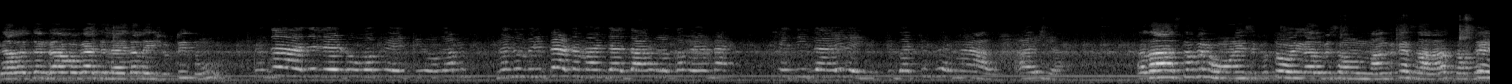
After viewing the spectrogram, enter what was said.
ਚਲ ਚੰਗਾ ਹੋ ਗਿਆ ਅੱਜ ਲੈ ਤਾਂ ਲਈ ਛੁੱਟੀ ਤੂੰ ਕਹਿੰਦਾ ਅੱਜ ਲੇਟ ਹੋਗਾ ਫੇਰ ਕੀ ਹੋਗਾ ਮੈਨੂੰ ਮੇਰੀ ਭੈਣ ਦਾ ਮਨ ਦਾ ਦਾਖ ਲੱਗਾ ਫਿਰ ਮੈਂ ਲਈ ਫਿਰ ਮੈਂ ਆ ਆਈ ਆ। ਅਦਾਸ ਤਾਂ ਫਿਰ ਹੋਣੀ ਸੀ ਪੁੱਤ ਉਹੀ ਗੱਲ ਵੀ ਸਾਨੂੰ ਲੰਘ ਕੇ ਸਾਰਾ ਸਭੇ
